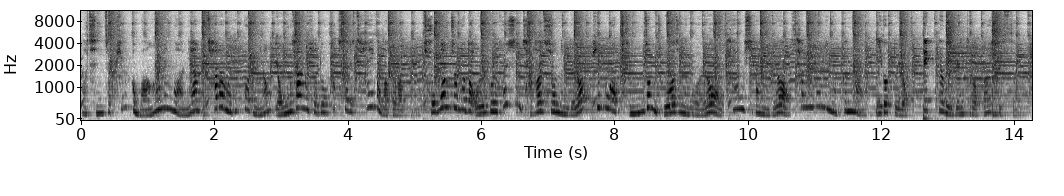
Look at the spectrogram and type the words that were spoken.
와 진짜 피부과 망하는 거 아니야? 촬영을 했거든요. 영상에서도 확실히 차이가 나더라고요. 저번 주보다 얼굴이 훨씬 작아지셨는데요? 피부가 점점 좋아지는 거예요. 사용 시간인데요. 3분이면 끝나요. 이것도 역대급 이벤트라고 할 수 있어요.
